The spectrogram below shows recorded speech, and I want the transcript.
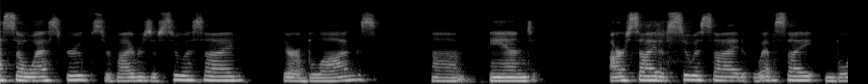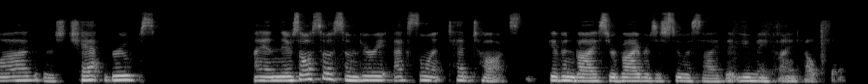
SOS groups, Survivors of Suicide. There are blogs, um, and our side of suicide website and blog. There's chat groups. And there's also some very excellent TED Talks given by survivors of suicide that you may find helpful.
